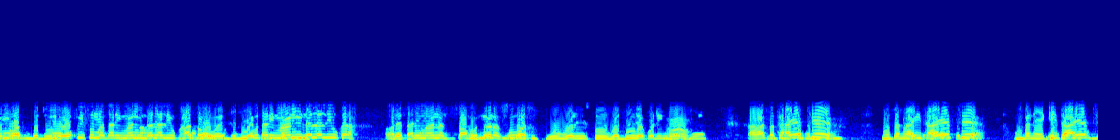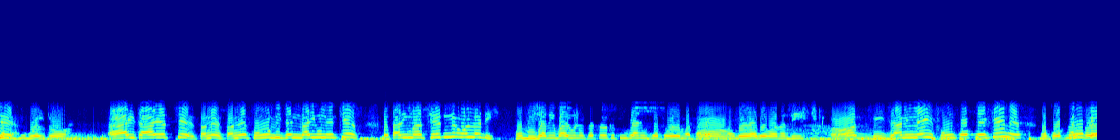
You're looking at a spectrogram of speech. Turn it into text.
એમાં ઓફિસોમાં તારી માની દલાલીઓ ખાતો હોય તું તારી માની દલાલીઓ ખા. અરે તારી માના ચોદનારા સુવર તું બોલીશ તું? બધું રેકોર્ડિંગ હા. આ તો થાય જ છે. હું તને થાય જ છે. હું તને એક થાય જ છે. બોલતો. આ એ થાય જ છે. તને તને તું બીજાની બાયુને કેસ તો તારી માં છે જ ને ઓલરેડી હું બીજાની બાયુને કહેતો કે ત્રીજાની કહેતો એમાં તારે લેવા દેવા નથી. હા બીજાની નહીં તું કોકને કે ને હું કોકને કે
